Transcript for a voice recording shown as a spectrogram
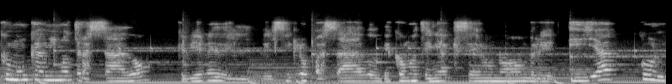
como un camino trazado que viene del, siglo pasado, de cómo tenía que ser un hombre, y ya con,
